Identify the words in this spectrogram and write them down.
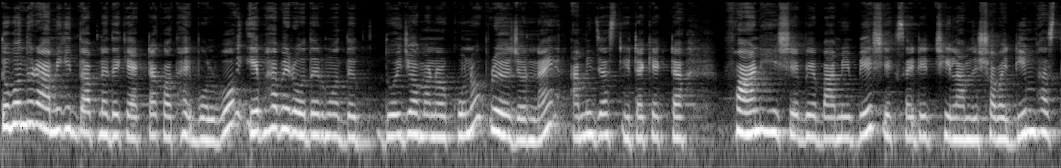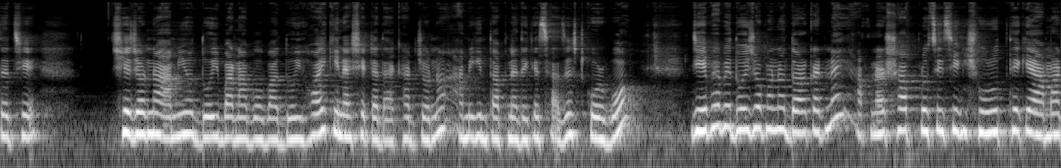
তো বন্ধুরা, আমি কিন্তু আপনাদেরকে একটা কথাই বলব। এভাবে রোদের মধ্যে দই জমানোর কোনো প্রয়োজন নাই। আমি জাস্ট এটাকে একটা ফান হিসেবে বা আমি বেশ এক্সাইটেড ছিলাম যে সবাই ডিম ভাজতেছে, সেজন্য আমিও দই বানাবো বা দই হয় কিনা সেটা দেখার জন্য আমি কিন্তু আপনাদেরকে সাজেস্ট করব। যে এভাবে দই জমানোর দরকার নাই, আপনার সব প্রসেসিং শুরুর থেকে আমার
